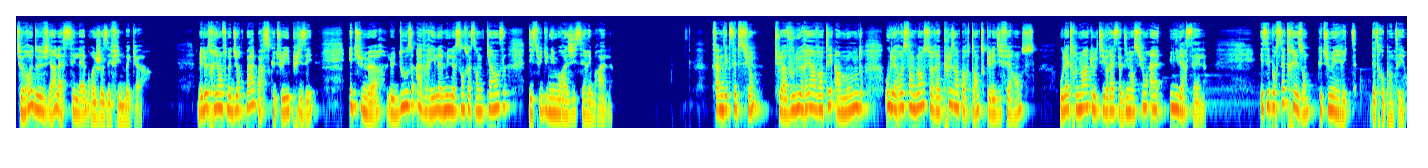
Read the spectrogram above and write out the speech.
Tu redeviens la célèbre Joséphine Baker. Mais le triomphe ne dure pas parce que tu es épuisé et tu meurs le 12 avril 1975 des suites d'une hémorragie cérébrale. Femme d'exception, tu as voulu réinventer un monde où les ressemblances seraient plus importantes que les différences, où l'être humain cultiverait sa dimension universelle. Et c'est pour cette raison que tu mérites d'être au Panthéon.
